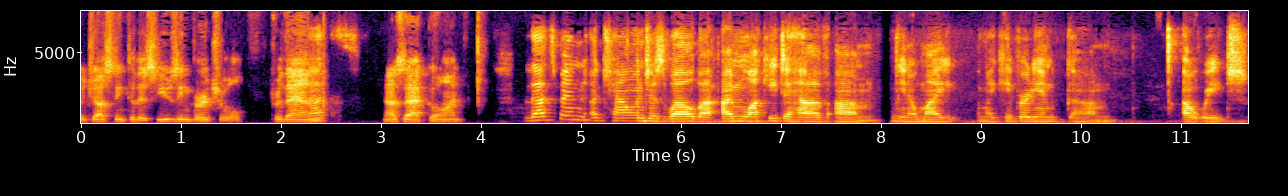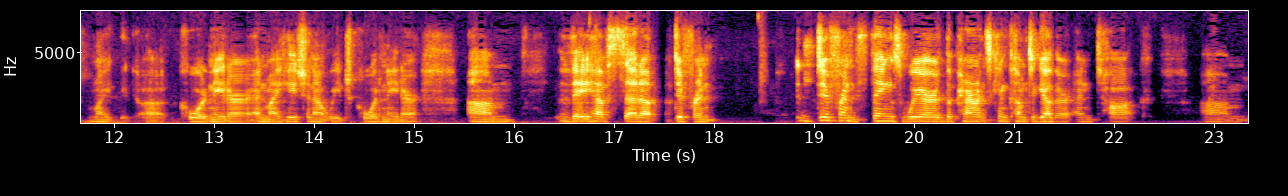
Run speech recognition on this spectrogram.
adjusting to this using virtual for them? That's How's that gone? that's been a challenge as well, but I'm lucky to have um, you know my my Cape Verdean um, outreach, my uh, coordinator, and my Haitian outreach coordinator. Um, they have set up different different things where the parents can come together and talk. Um,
